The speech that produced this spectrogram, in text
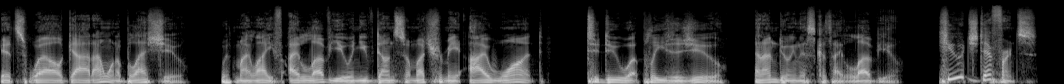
It's well God I want to bless you with my life. I love you and you've done so much for me. I want to do what pleases you and I'm doing this cuz I love you. Huge difference.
